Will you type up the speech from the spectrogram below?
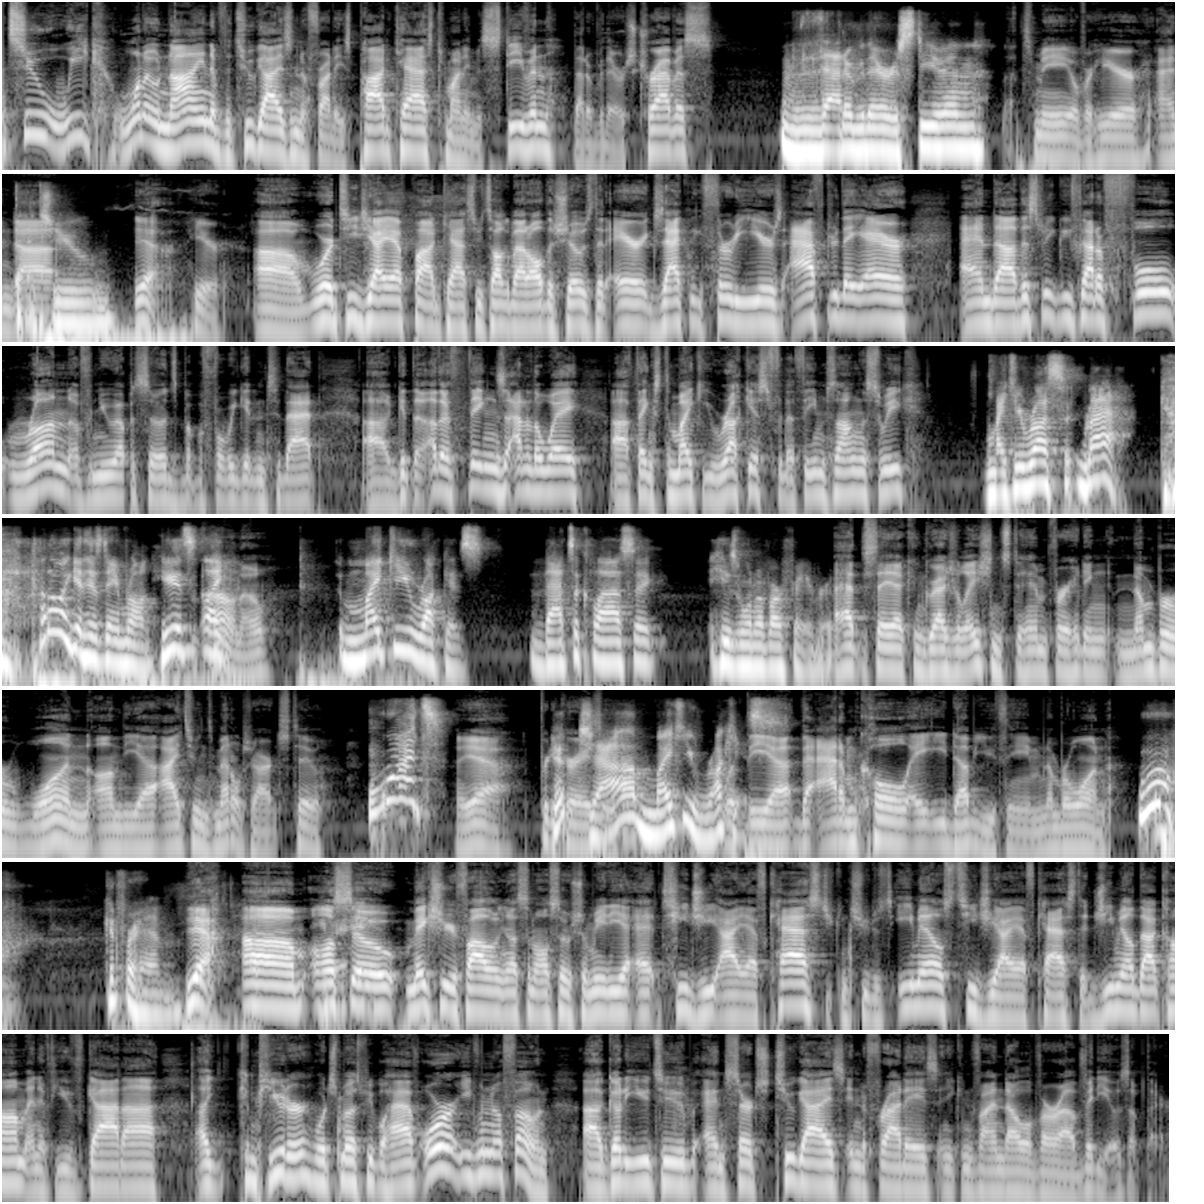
Welcome to week 109 of the Two Guys into Fridays podcast. My name is Steven. That over there is Travis. That over there is Steven. That's me over here. And That's uh, you. yeah, here. Um, we're a TGIF podcast. We talk about all the shows that air exactly 30 years after they air. And uh, this week we've got a full run of new episodes. But before we get into that, uh, get the other things out of the way. Uh, thanks to Mikey Rukus for the theme song this week. Mikey Russ. Blah. God, how do I get his name wrong? He's like. I don't know. Mikey Rukus. That's a classic. He's one of our favorites. I had to say uh, congratulations to him for hitting number one on the uh, iTunes metal charts too. What? Yeah, pretty Good crazy. job, Mikey Rukus. With the uh, the Adam Cole AEW theme, number one. Woo. Good for him. Yeah. Um, also, make sure you're following us on all social media at TGIFcast. You can shoot us emails, TGIFcast at gmail.com. And if you've got uh, a computer, which most people have, or even a phone, uh, go to YouTube and search Two Guys into Fridays, and you can find all of our uh, videos up there.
